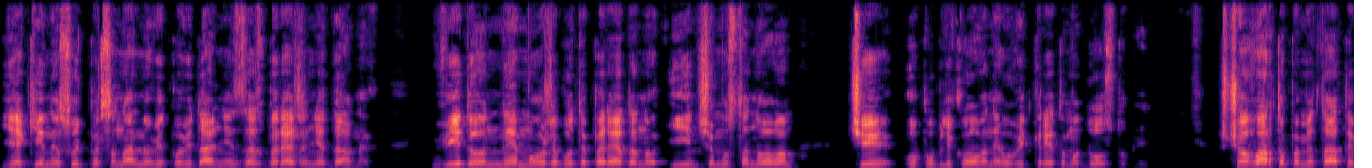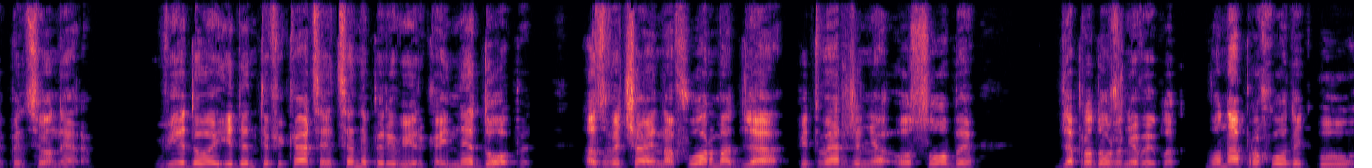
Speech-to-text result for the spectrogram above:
які несуть персональну відповідальність за збереження даних. Відео не може бути передано іншим установам чи опубліковане у відкритому доступі. Що варто пам'ятати пенсіонерам? Відеоідентифікація це не перевірка і не допит, а звичайна форма для підтвердження особи для продовження виплат. Вона проходить у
